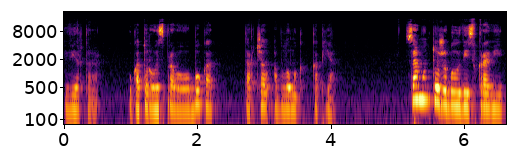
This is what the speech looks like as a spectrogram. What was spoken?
Вертера, у которого из правого бока торчал обломок копья. Сам он тоже был весь в крови,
